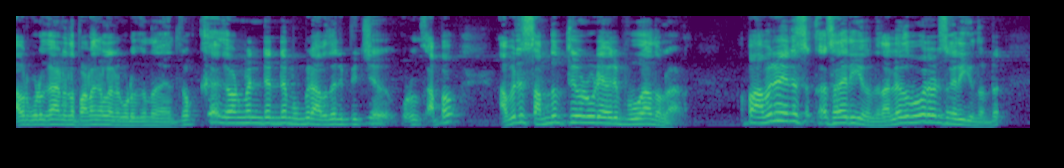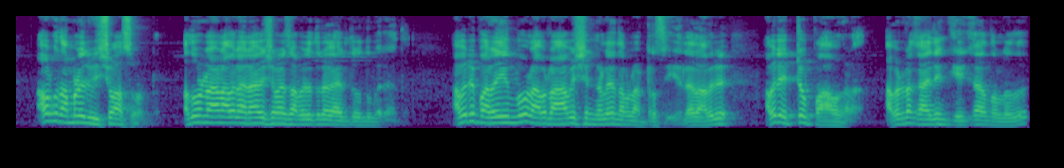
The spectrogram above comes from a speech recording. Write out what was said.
അവർ കൊടുക്കാനുള്ള പണങ്ങളെല്ലാം കൊടുക്കുന്ന കാര്യത്തിലൊക്കെ ഗവൺമെന്റിന്റെ മുമ്പിൽ അവതരിപ്പിച്ച് അപ്പോൾ അവർ സംതൃപ്തിയോടുകൂടി അവർ പോകുക എന്നുള്ളതാണ്. അപ്പോൾ അവരും എന്നെ സഹകരിക്കുന്നുണ്ട്. നല്ലതുപോലെ അവർ സഹകരിക്കുന്നുണ്ട്. അവർക്ക് നമ്മളൊരു വിശ്വാസമുണ്ട്. അതുകൊണ്ടാണ് അവർ അനാവശ്യമായ സമരത്തിന്റെ കാര്യത്തിലൊന്നും വരാത്തത്. അവർ പറയുമ്പോൾ അവരുടെ ആവശ്യങ്ങളെ നമ്മൾ അഡ്രസ്സ് ചെയ്യുക. അല്ലാതെ അവർ അവരേറ്റവും പാവങ്ങളാണ് അവരുടെ കാര്യം കേൾക്കുക എന്നുള്ളത്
